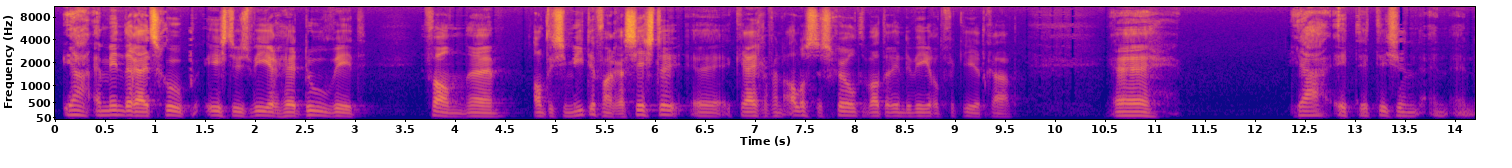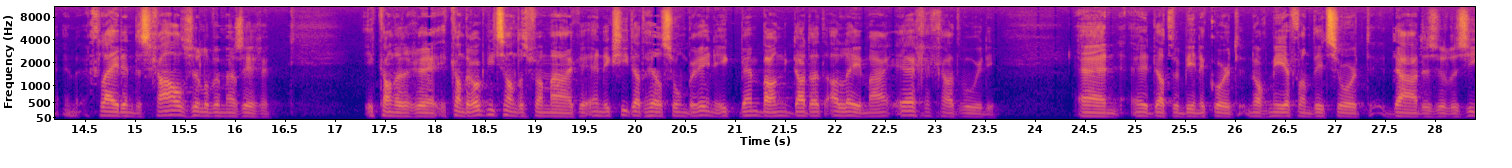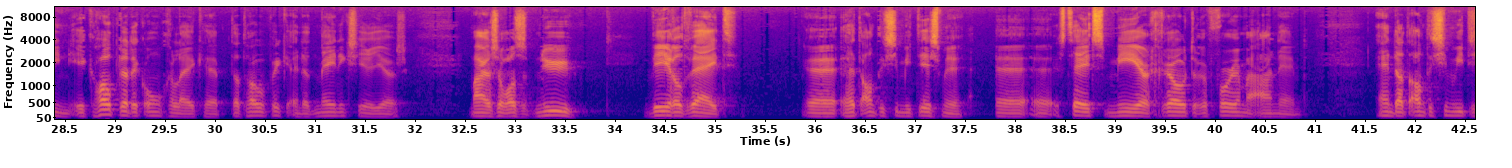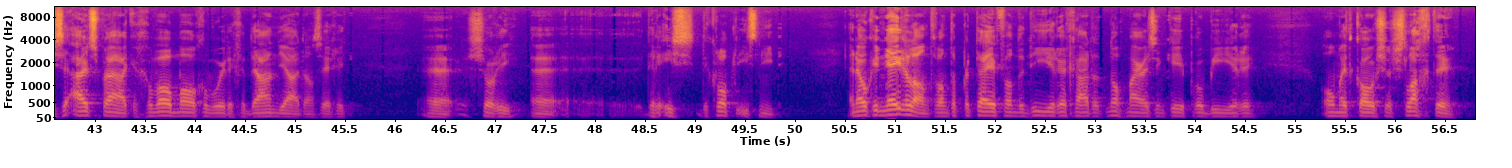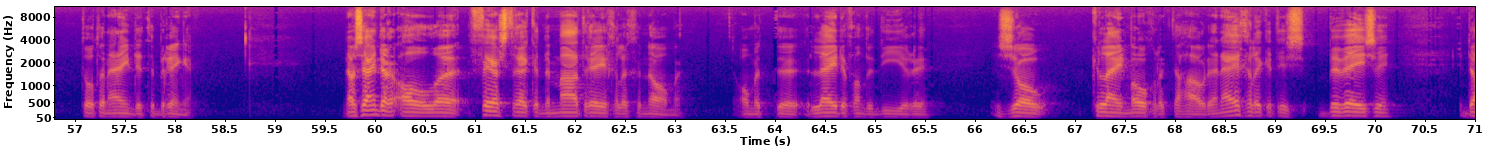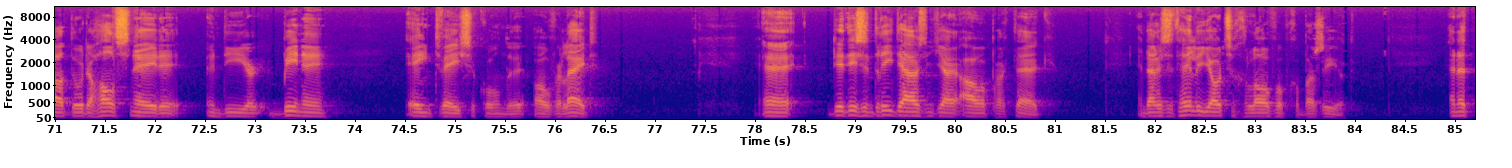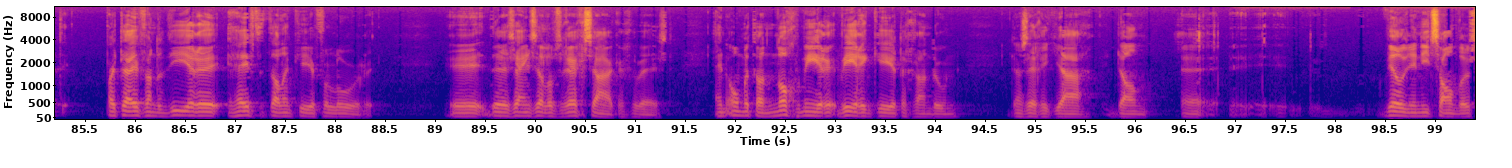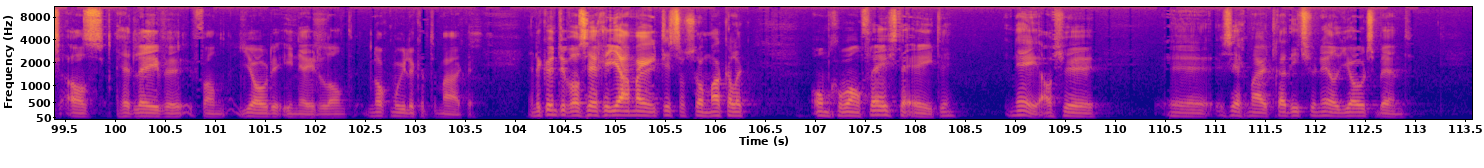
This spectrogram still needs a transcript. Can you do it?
ja, een minderheidsgroep is dus weer het doelwit van uh, antisemieten, van racisten, uh, krijgen van alles de schuld wat er in de wereld verkeerd gaat. Ja, het, het is een, een, een, glijdende schaal, zullen we maar zeggen. Ik kan, er, uh, ik kan er ook niets anders van maken en ik zie dat heel somber in. Ik ben bang dat het alleen maar erger gaat worden. En uh, dat we binnenkort nog meer van dit soort daden zullen zien. Ik hoop dat ik ongelijk heb, dat hoop ik en dat meen ik serieus. Maar zoals het nu wereldwijd uh, het antisemitisme uh, uh, steeds meer grotere vormen aanneemt. En dat antisemitische uitspraken gewoon mogen worden gedaan, ja, dan zeg ik, sorry, er, is, klopt iets niet. En ook in Nederland, want de Partij van de Dieren gaat het nog maar eens een keer proberen om het kosher slachten tot een einde te brengen. Nou zijn er al uh, verstrekkende maatregelen genomen om het uh, lijden van de dieren zo klein mogelijk te houden. En eigenlijk het is bewezen dat door de halssnede een dier binnen 1, 2 seconden overlijdt. Uh, dit is een 3000 jaar oude praktijk. En daar is het hele Joodse geloof op gebaseerd. En het Partij van de Dieren heeft het al een keer verloren. Uh, er zijn zelfs rechtszaken geweest. En om het dan nog meer weer een keer te gaan doen, dan zeg ik ja, dan uh, wil je niets anders als het leven van Joden in Nederland nog moeilijker te maken. En dan kunt u wel zeggen, ja, maar het is toch zo makkelijk om gewoon vlees te eten. Nee, als je uh, zeg maar traditioneel Joods bent,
